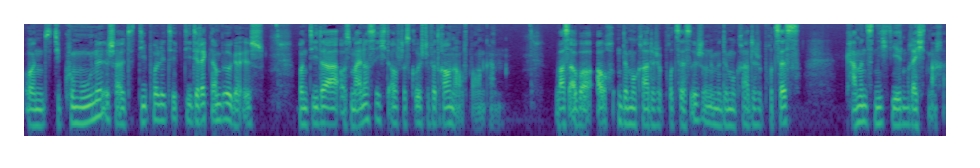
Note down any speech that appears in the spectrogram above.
Und die Kommune ist halt die Politik, die direkt am Bürger ist und die da aus meiner Sicht auch das größte Vertrauen aufbauen kann. Was aber auch ein demokratischer Prozess ist und im demokratischen Prozess kann man es nicht jedem recht machen.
